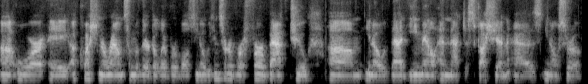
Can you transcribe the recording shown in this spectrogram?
uh, or a, a, question around some of their deliverables, you know, we can sort of refer back to, um, you know, that email and that discussion as, you know, sort of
